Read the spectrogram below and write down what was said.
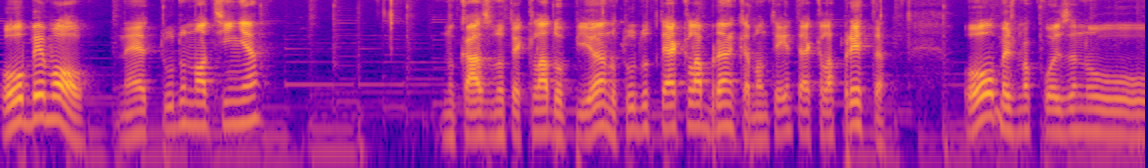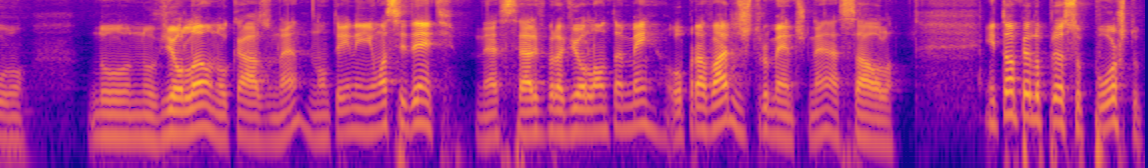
ou bemol, né? Tudo notinha no caso no teclado ou piano, tudo tecla branca, não tem tecla preta. Ou mesma coisa no, no, no violão, no caso, né? Não tem nenhum acidente, né? Serve para violão também, ou para vários instrumentos, né? Essa aula. Então, pelo pressuposto,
